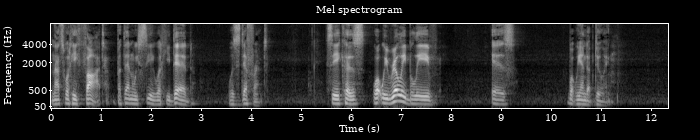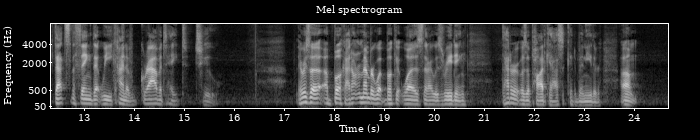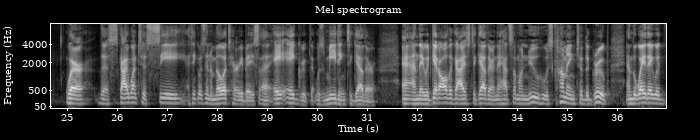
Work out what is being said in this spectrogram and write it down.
And that's what he thought. But then we see what he did was different. See, because what we really believe is what we end up doing. That's the thing that we kind of gravitate to. There was a, a, book, I don't remember what book it was that I was reading, that or it was a podcast, it could have been either, um, where this guy went to see, I think it was in a military base, an AA group that was meeting together and they would get all the guys together and they had someone new who was coming to the group and the way they would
